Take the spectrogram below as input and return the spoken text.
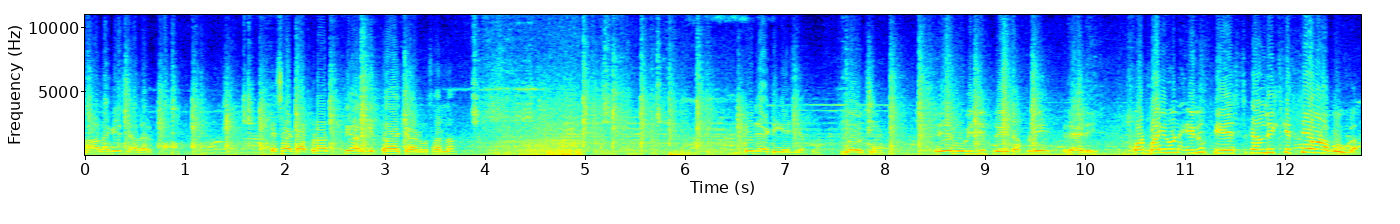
ਨਾਲ ਹੈਗੇ ਸੈਲਡ ਇਹ ਸਾਡਾ ਆਪਣਾ ਤਿਆਰ ਕੀਤਾ ਹੋਇਆ ਚਾਟ ਮਸਾਲਾ। ਇਹ ਰੈਡੀ ਹੈ ਜੀ ਆਪਣਾ। ਲਓ ਜੀ। ਇਹ ਹੋ ਗਈ ਜੀ ਪਲੇਟ ਆਪਣੀ ਰੈਡੀ ਔਰ ਬਾਈ ਹੁਣ ਇਹਨੂੰ ਟੇਸਟ ਕਰਨ ਲਈ ਕਿੱਥੇ ਆਉਣਾ ਪਊਗਾ?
